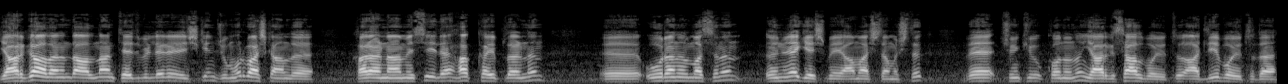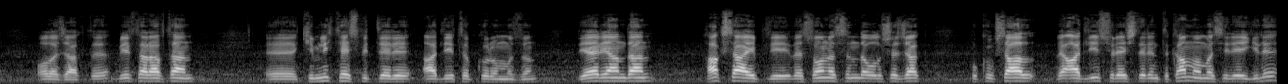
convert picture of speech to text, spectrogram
yargı alanında alınan tedbirlere ilişkin Cumhurbaşkanlığı kararnamesiyle hak kayıplarının e, uğranılmasının önüne geçmeyi amaçlamıştık ve çünkü konunun yargısal boyutu, adli boyutu da olacaktı. Bir taraftan e, kimlik tespitleri Adli Tıp Kurumumuzun, diğer yandan hak sahipliği ve sonrasında oluşacak hukuksal ve adli süreçlerin tıkanmaması ile ilgili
